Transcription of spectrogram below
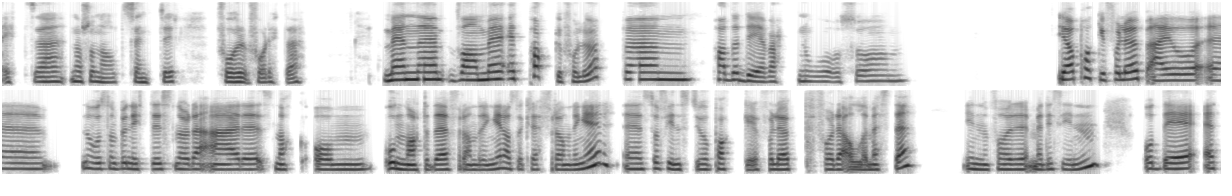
et eh, nasjonalt senter for, for dette. Men eh, hva med et pakkeforløp? Eh, hadde det vært noe også? Ja, pakkeforløp er jo eh, noe som benyttes når det er eh, snakk om ondartede forandringer, altså kreftforandringer. Eh, så finnes det jo pakkeforløp for det aller meste innenfor medisinen. Og det et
